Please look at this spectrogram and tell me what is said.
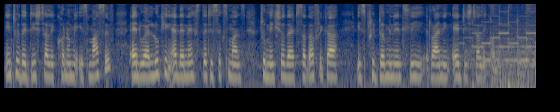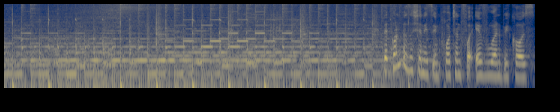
into the digital economy is massive and we are looking at the next 36 months to make sure that South Africa is predominantly running a digital economy. The conversation is important for everyone because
